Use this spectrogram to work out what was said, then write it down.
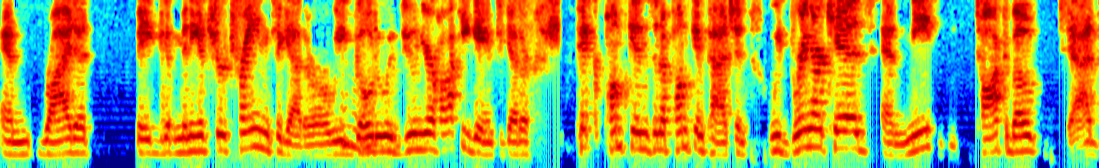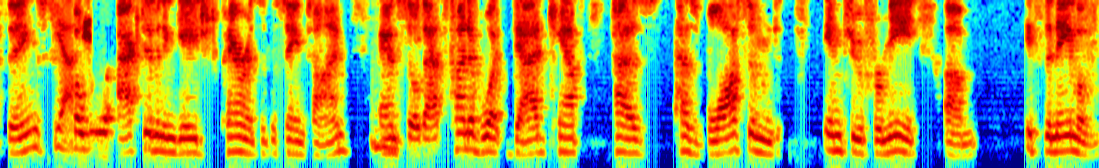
and ride a big miniature train together, or we mm-hmm. go to a junior hockey game together, pick pumpkins in a pumpkin patch, and we'd bring our kids and meet, talk about dad things, yeah. but we were active and engaged parents at the same time. Mm-hmm. And so that's kind of what dad camp has has blossomed into for me. Um, it's the name of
